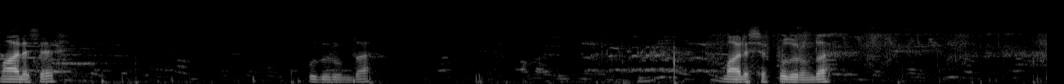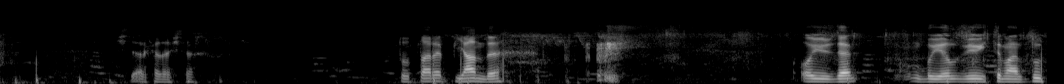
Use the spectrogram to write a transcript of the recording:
maalesef bu durumda maalesef bu durumda işte arkadaşlar dutlar hep yandı o yüzden bu yıl büyük ihtimal dut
